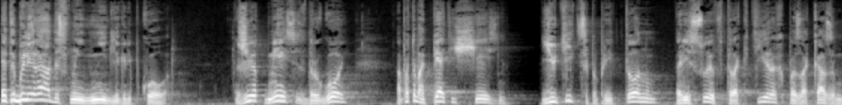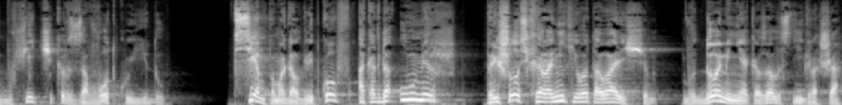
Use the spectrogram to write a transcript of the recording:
Это были радостные дни для Грибкова. Живет месяц, другой, а потом опять исчезнет, ютится по притонам, рисуя в трактирах по заказам буфетчиков за водку и еду. Всем помогал Грибков, а когда умер, пришлось хоронить его товарищам. В доме не оказалось ни гроша.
